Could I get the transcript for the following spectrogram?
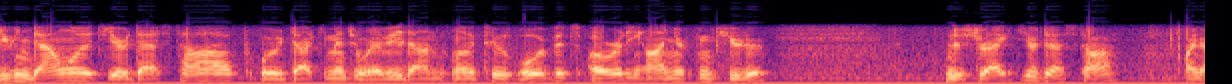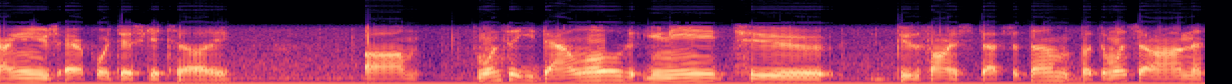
you can download it to your desktop, or documents, or wherever you download to, or if it's already on your computer, just drag it to your desktop. I'm going to use Airport Disk Utility. Um, ones that you download, you need to do the following steps with them, but the ones that are on the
